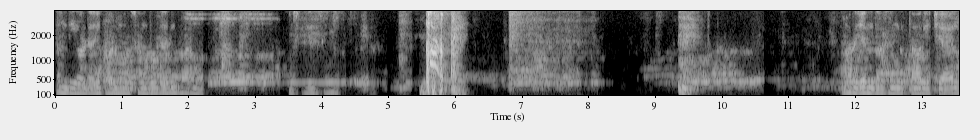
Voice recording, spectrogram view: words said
Dhandiwal dairy farm, Sandhu dairy farm. Jasvir Singh. Harjinder Singh Tari Chahal.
